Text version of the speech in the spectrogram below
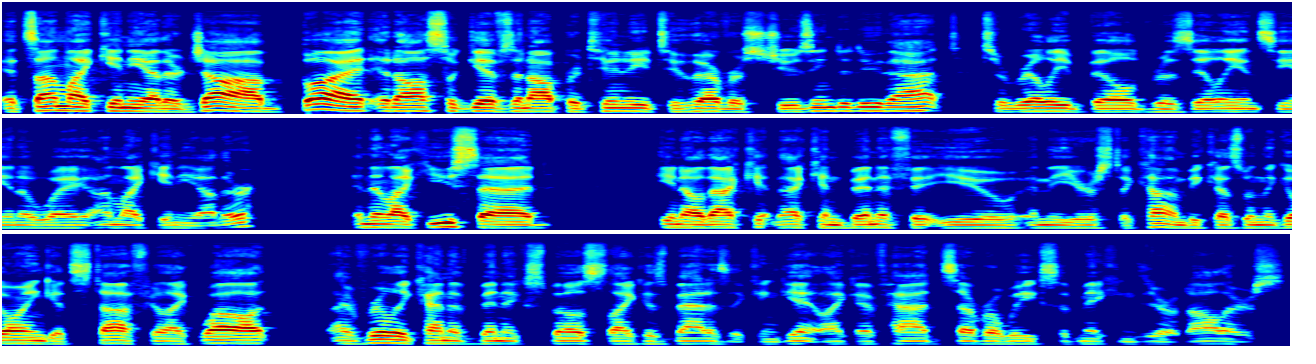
it's unlike any other job but it also gives an opportunity to whoever's choosing to do that to really build resiliency in a way unlike any other. And then like you said you know that can that can benefit you in the years to come because when the going gets tough you're like well i've really kind of been exposed like as bad as it can get like i've had several weeks of making zero dollars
